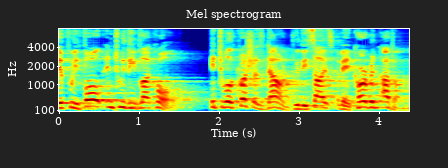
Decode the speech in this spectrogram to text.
If we fall into the black hole, it will crush us down to the size of a carbon atom.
